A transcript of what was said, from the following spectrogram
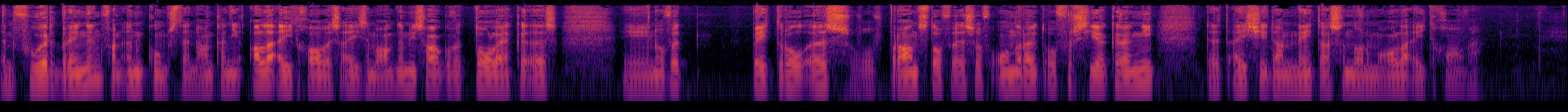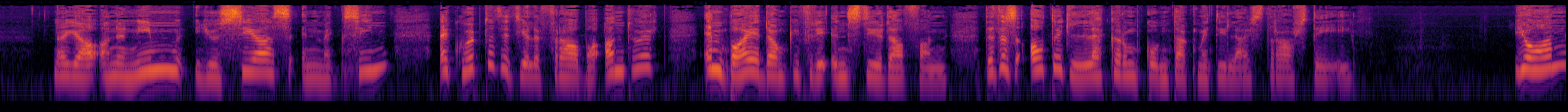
in voortbringing van inkomste en dan kan jy alle uitgawes eis. Maak nou nie saak of dit tolhekke is en of dit petrol is of brandstof is of onderhoud of versekerings nie, dit eis jy dan net as 'n normale uitgawe. Nou ja, anoniem Josias en Maxine, ek hoop dit het julle vrae beantwoord en baie dankie vir die instuur daarvan. Dit is altyd lekker om kontak met die luisteraars te hê. Johan,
